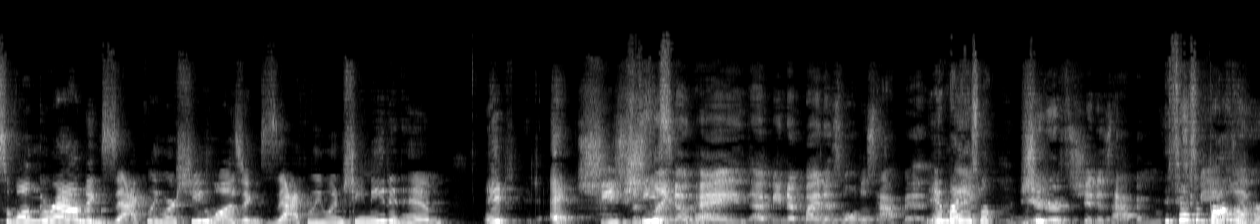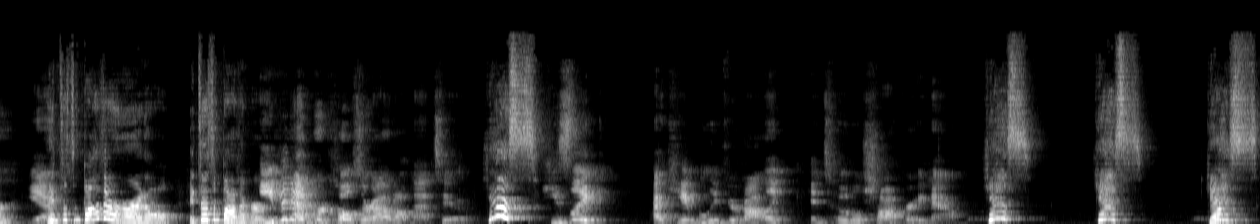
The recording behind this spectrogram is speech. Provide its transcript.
swung around exactly where she was, exactly when she needed him. It, it She's just She's- like, okay, I mean, it might as well just happen. It might Like, as well- she- shit has happened. It doesn't bother like, her. Yeah. It doesn't bother her at all. It doesn't bother her. Even Edward calls her out on that too. yes, He's like, I can't believe you're not like in total shock right now. yes, yes, yes.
